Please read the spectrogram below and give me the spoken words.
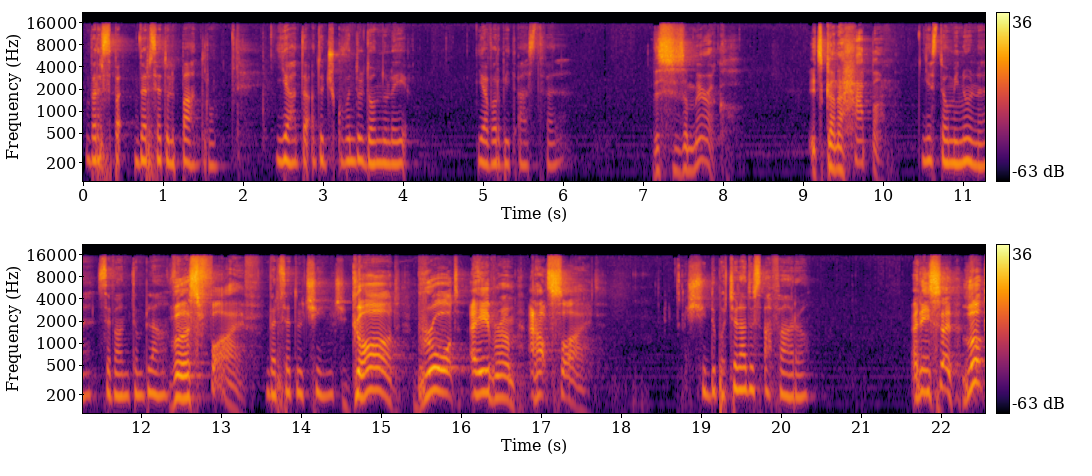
Vers, versetul 4. Iată, atunci cuvântul Domnului i-a vorbit astfel. This is a miracle. It's going to happen. Este o minune, se va întâmpla. Verse 5 Versetul 5. God brought Abram outside. Și după ce l-a dus afară, And he said, Look,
